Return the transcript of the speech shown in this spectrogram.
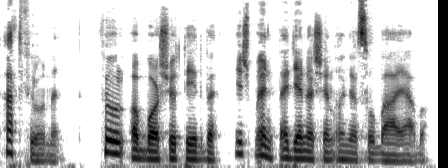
Hát fölment. Föl abba a sötétbe, és ment egyenesen anya szobájába.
